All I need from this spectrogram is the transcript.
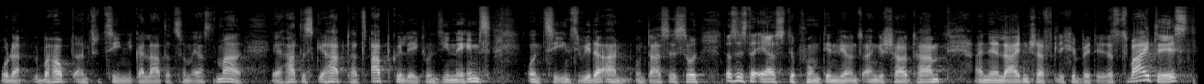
oder überhaupt anzuziehen. Die Galater zum ersten Mal. Er hat es gehabt, hat es abgelegt und sie nehmen es und ziehen es wieder wieder an. Und das ist so, das ist der erste Punkt, den wir uns angeschaut haben, eine leidenschaftliche Bitte. Das zweite ist,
